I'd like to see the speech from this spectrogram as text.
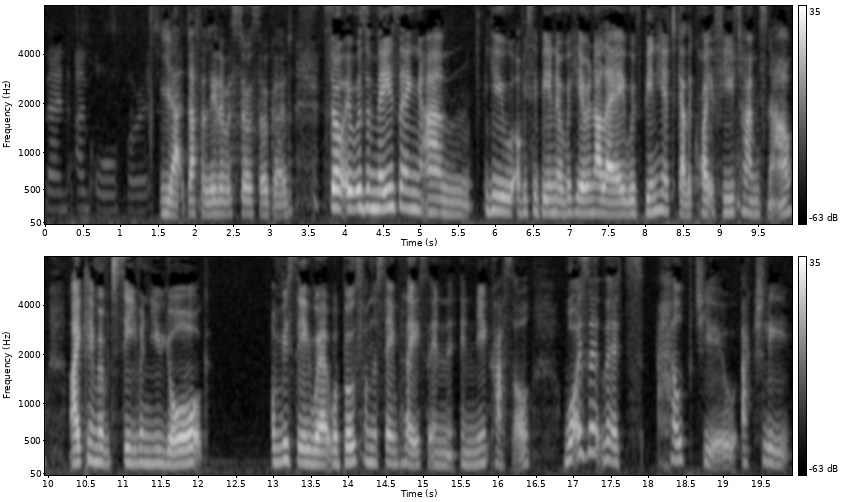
then I'm all for it. Yeah, definitely. They were so, so good. So it was amazing. Um, you obviously being over here in LA. We've been here together quite a few times now. I came over to see you in New York. Obviously, we're, we're both from the same place in, in Newcastle. What is it that's helped you actually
